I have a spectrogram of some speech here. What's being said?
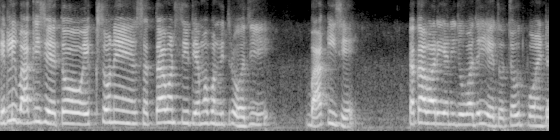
કેટલી બાકી છે? તો એકસો ને સત્તાવન સીટ એમાં પણ મિત્રો હજી બાકી છે. ટકાવારી એની જોવા જઈએ તો ચૌદ પોઈન્ટ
